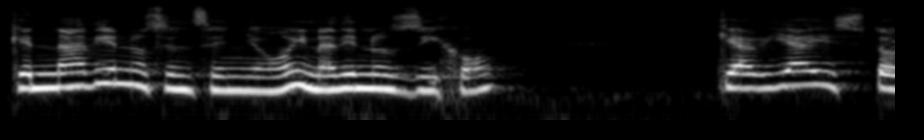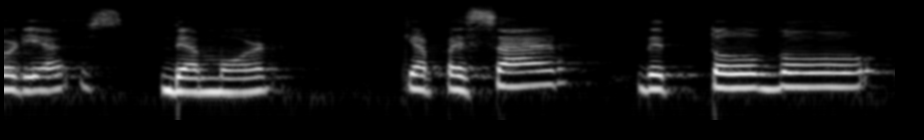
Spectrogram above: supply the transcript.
que nadie nos enseñó y nadie nos dijo que había historias de amor que a pesar de todo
